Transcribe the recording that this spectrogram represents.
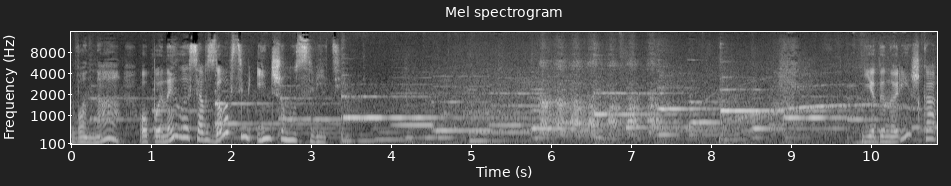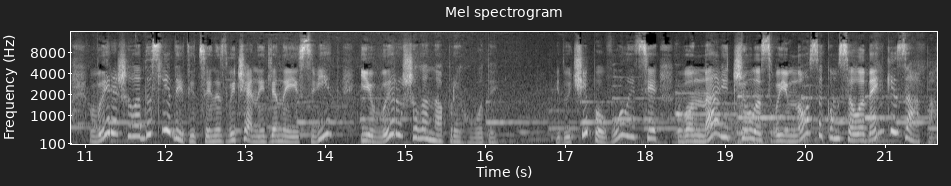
Вона опинилася в зовсім іншому світі. Єдиноріжка вирішила дослідити цей незвичайний для неї світ і вирушила на пригоди. Ідучи по вулиці, вона відчула своїм носиком солоденький запах.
